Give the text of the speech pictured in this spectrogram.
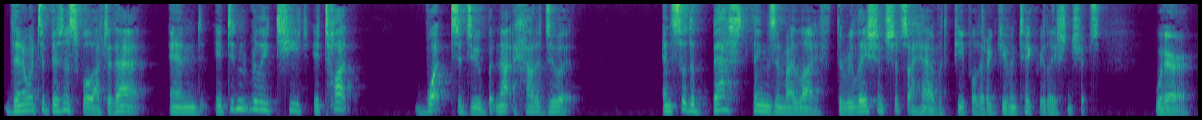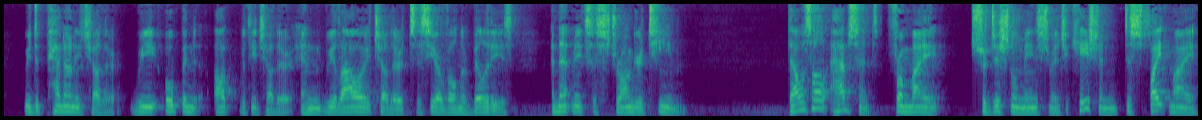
Then I went to business school after that, and it didn't really teach, it taught what to do, but not how to do it. And so the best things in my life, the relationships I have with people that are give and take relationships, where we depend on each other. We open up with each other and we allow each other to see our vulnerabilities. And that makes a stronger team. That was all absent from my traditional mainstream education, despite my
